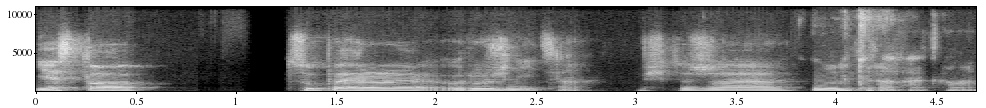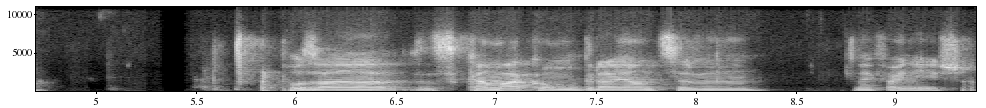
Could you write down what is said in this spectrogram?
Jest to super różnica. Myślę, że Ultra taka. poza Skamaką grającym najfajniejsza.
